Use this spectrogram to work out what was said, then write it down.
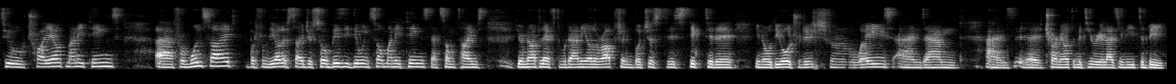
to try out many things uh, from one side, but from the other side, you're so busy doing so many things that sometimes you're not left with any other option but just to stick to the you know the old traditional ways and um, and uh, churn out the material as you need to be.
